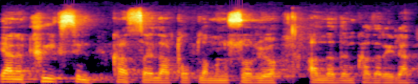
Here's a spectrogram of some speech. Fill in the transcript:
Yani qx'in katsayılar toplamını soruyor anladığım kadarıyla.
